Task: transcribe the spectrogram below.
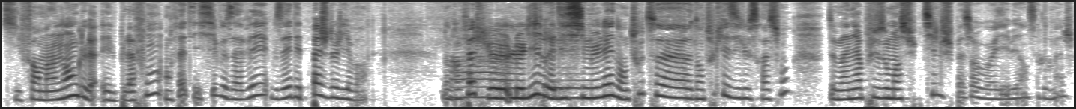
qui forme un angle et le plafond. En fait, ici, vous avez vous avez des pages de livres. Donc en fait, le, Ah, le livre est dissimulé dans toutes, euh, dans toutes les illustrations, de manière plus ou moins subtile. Je suis pas sûre que vous voyez bien, c'est dommage.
